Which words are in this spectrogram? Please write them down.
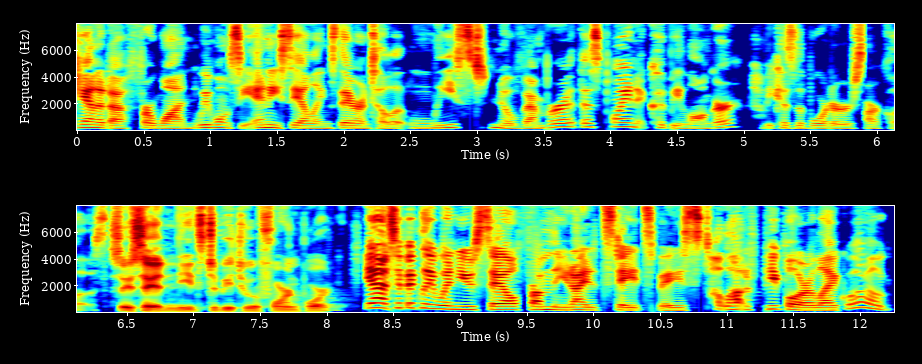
Canada, for one, we won't see any sailings there until at least November at this point. It could be longer because the borders are closed. So you say it needs to be to a foreign port? Yeah, typically when you sail from the United States based, a lot of people are like, well,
